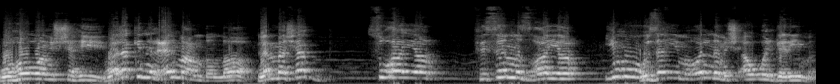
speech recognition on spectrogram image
وهو مش شهيد. ولكن العلم عند الله. لما شاب صغير في سن صغير يموت. وزي ما قلنا مش أول جريمة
